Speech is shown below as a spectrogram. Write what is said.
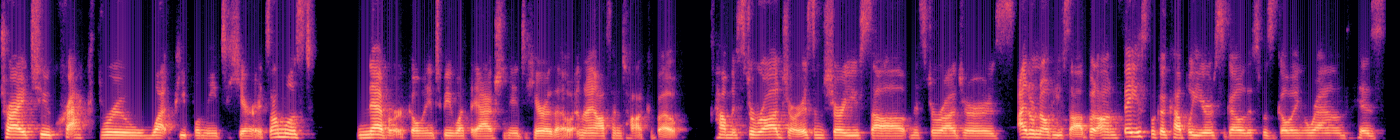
try to crack through what people need to hear. It's almost never going to be what they actually need to hear, though. And I often talk about how Mr. Rogers, I'm sure you saw Mr. Rogers, I don't know if you saw it, but on Facebook a couple years ago, this was going around his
